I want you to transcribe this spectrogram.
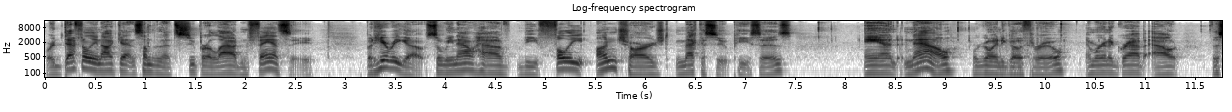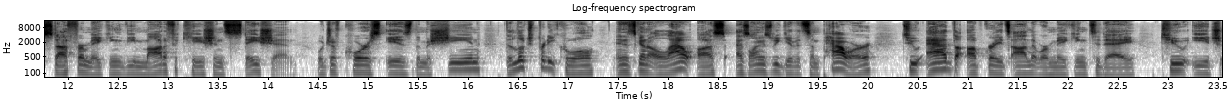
we're definitely not getting something that's super loud and fancy. But here we go. So we now have the fully uncharged MekaSuit pieces, and now we're going to go through and we're going to grab out the stuff for making the modification station, which of course is the machine that looks pretty cool and it's going to allow us, as long as we give it some power, to add the upgrades on that we're making today to each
